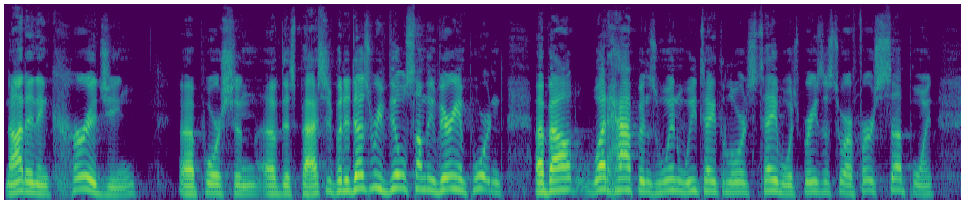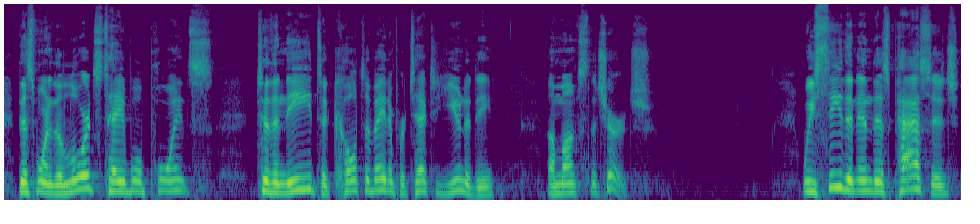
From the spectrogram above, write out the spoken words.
not an encouraging uh, portion of this passage, but it does reveal something very important about what happens when we take the Lord's table, which brings us to our first subpoint this morning. The Lord's table points to the need to cultivate and protect unity amongst the church. We see that in this passage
